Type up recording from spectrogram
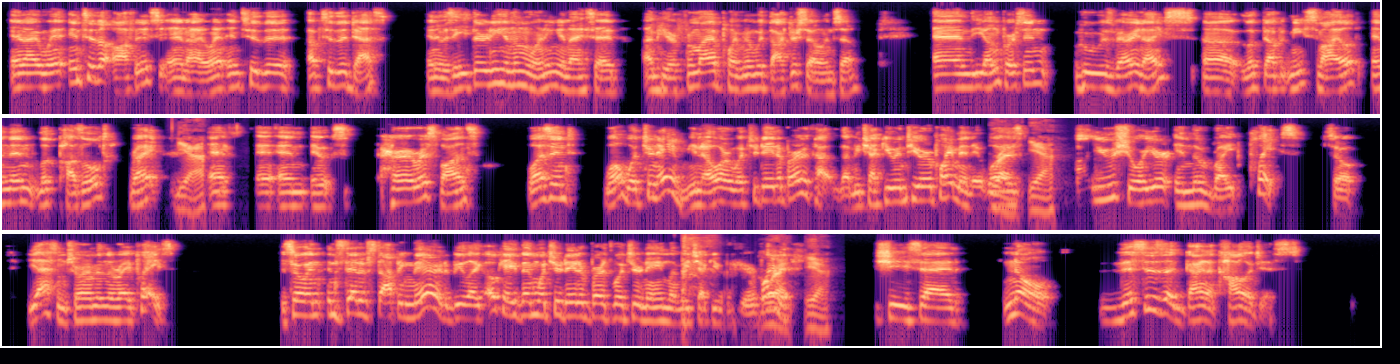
And I went into the office and I went into the up to the desk and it was 8:30 in the morning and I said, I'm here for my appointment with Dr. So and so. And the young person who was very nice uh, looked up at me, smiled, and then looked puzzled, right? Yeah. And and it was her response wasn't, "Well, what's your name?" You know, or "What's your date of birth?" How, let me check you into your appointment. It was, right. "Yeah, are you sure you're in the right place?" So, yes, I'm sure I'm in the right place. So in, instead of stopping there to be like, okay, then what's your date of birth? What's your name? Let me check you into your appointment. right. Yeah she said, No, this is a gynecologist.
